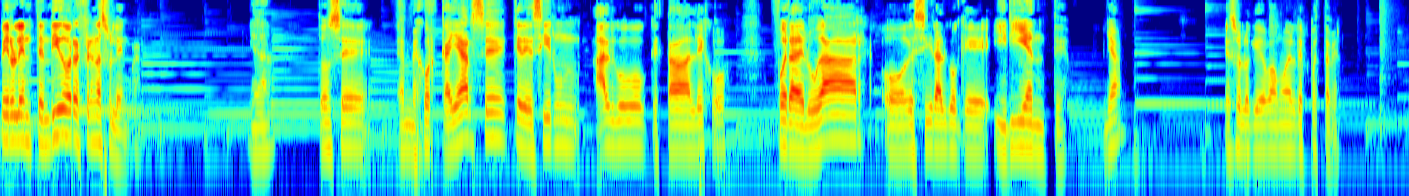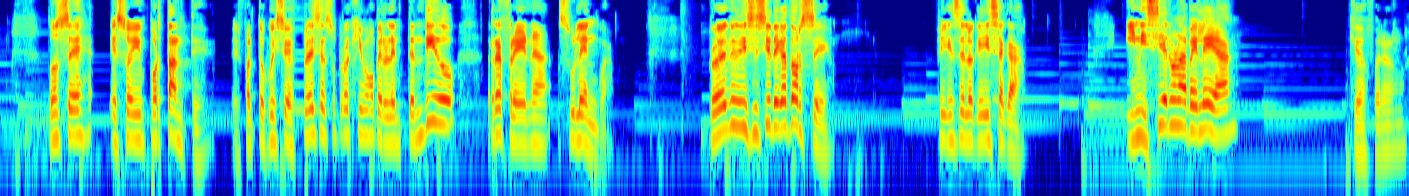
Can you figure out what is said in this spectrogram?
pero el entendido refrena su lengua. ¿Ya? Entonces es mejor callarse que decir un, algo que estaba lejos, fuera de lugar, o decir algo que hiriente. ¿Ya? Eso es lo que vamos a ver después también. Entonces, eso es importante. El falto de juicio desprecia a su prójimo, pero el entendido refrena su lengua. Proverbio 17.14. Fíjense lo que dice acá iniciar una pelea. Quedó fuera, hermano.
